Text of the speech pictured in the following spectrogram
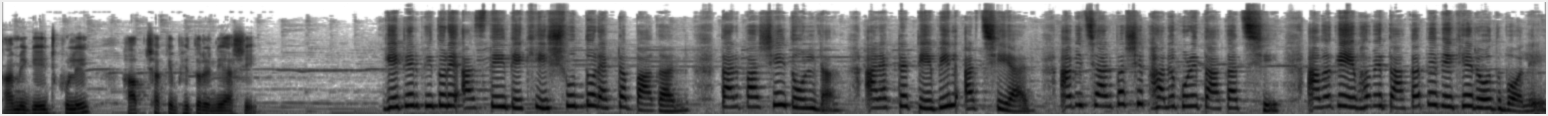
আমি গেট খুলে হাফছাকে ভেতরে নিয়ে আসি। গেটের ভিতরে আসতেই দেখি সুন্দর একটা বাগান। তার পাশেই দোলনা আর একটা টেবিল আর চেয়ার। আমি চারপাশে ভালো করে তাকাচ্ছি। আমাকে এভাবে তাকাতে দেখে রোদ বলে।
